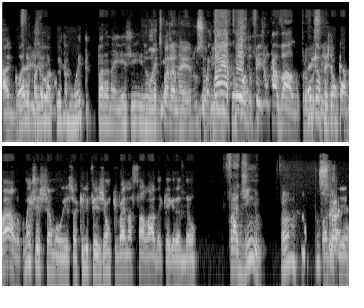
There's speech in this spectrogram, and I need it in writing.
Agora eu falei uma coisa muito paranaense e não Muito paranaense, eu não sabia. Qual é a cor do feijão cavalo para você? é que é o feijão cavalo? Como é que vocês chamam isso? Aquele feijão que vai na salada, que é grandão. Fradinho? Ah, não Pode sei. Ser.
